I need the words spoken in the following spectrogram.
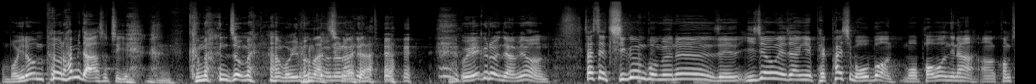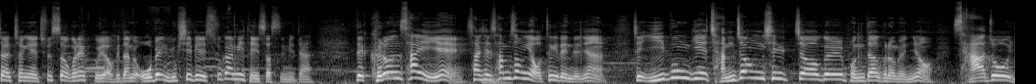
뭐 이런 표현을 합니다, 솔직히. 그만 좀 해라, 뭐 이런 음. 그만 표현을 해라. 하는데. 왜 그러냐면, 사실 지금 보면은 이제 이재용 회장이 185번 뭐 법원이나 어, 검찰청에 출석을 했고요. 그 다음에 560일 수감이 돼 있었습니다. 근데 그런 사이에 사실 삼성이 어떻게 됐느냐. 이제 2분기의 잠정 실적을 본다 그러면요. 4조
